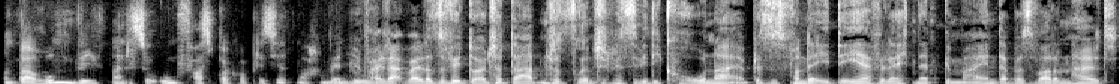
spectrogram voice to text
Und warum will man das so unfassbar kompliziert machen? Wenn du weil, da, weil da so viel deutscher Datenschutz drin steht, wie die Corona-App. Das ist von der Idee her vielleicht nett gemeint, aber es war dann halt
